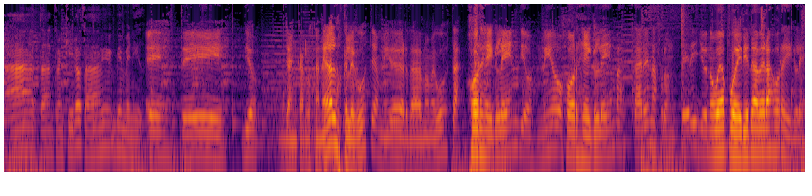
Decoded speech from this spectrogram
Ah, está tranquilo, está bien- bienvenido. Este, Dios, Giancarlo Canela, a los que le guste, a mí de verdad no me gusta. Jorge Glenn, Dios mío, Jorge Glenn va a estar en la frontera y yo no voy a poder ir a ver a Jorge Glenn.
